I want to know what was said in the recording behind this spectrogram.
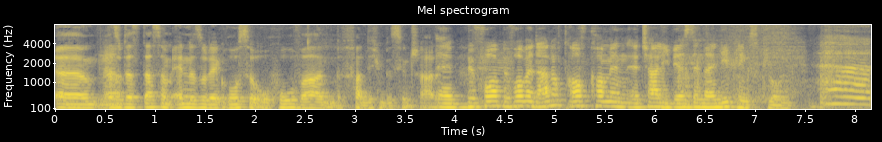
Ähm, Ja. Also, dass das am Ende so der große Oho war, das fand ich ein bisschen schade. Äh, bevor, bevor wir da noch drauf kommen, äh, Charlie, wer ist denn dein Lieblingsklon? Ah,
